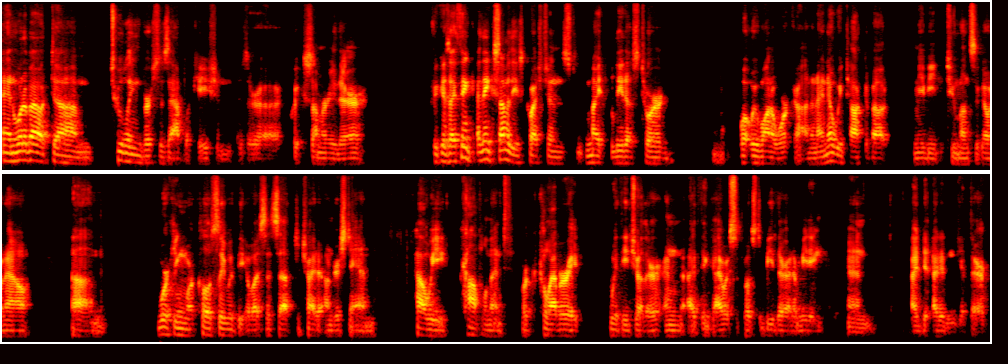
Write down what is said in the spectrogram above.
And what about um, tooling versus application? Is there a quick summary there? Because I think, I think some of these questions might lead us toward what we want to work on. And I know we talked about maybe two months ago now, um, working more closely with the OSSF to try to understand how we complement or collaborate with each other. And I think I was supposed to be there at a meeting and I did, I didn't get there.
